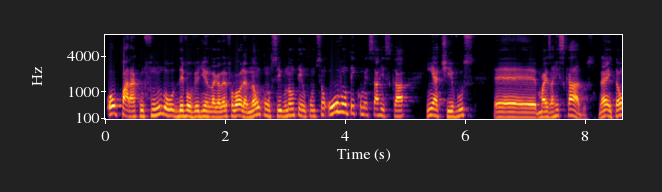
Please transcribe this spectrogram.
ou parar com o fundo ou devolver o dinheiro da galera e falar, olha, não consigo, não tenho condição, ou vão ter que começar a arriscar em ativos é, mais arriscados. Né? Então,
